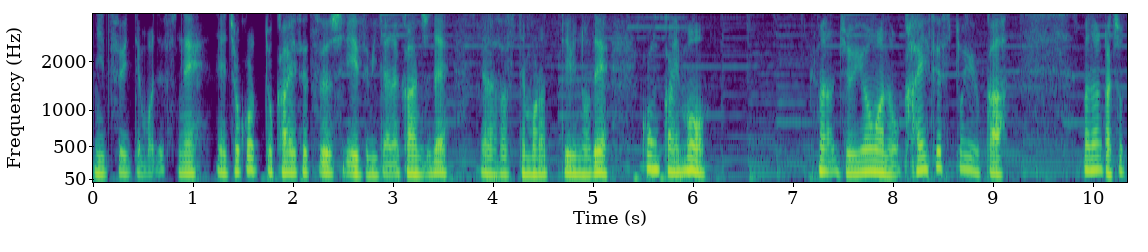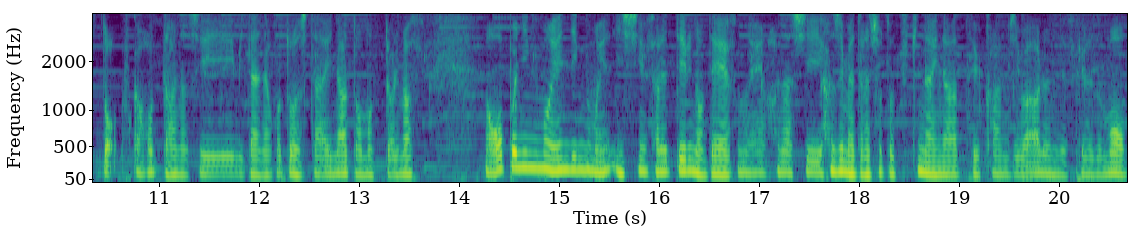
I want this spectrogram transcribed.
についてもですね、ちょこっと解説シリーズみたいな感じでやらさせてもらっているので、今回も、まあ、14話の解説というか、まあ、なんかちょっと深掘った話みたいなことをしたいなと思っております。まあ、オープニングもエンディングも一新されているので、その辺話し始めたらちょっと尽きないなっていう感じはあるんですけれども、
